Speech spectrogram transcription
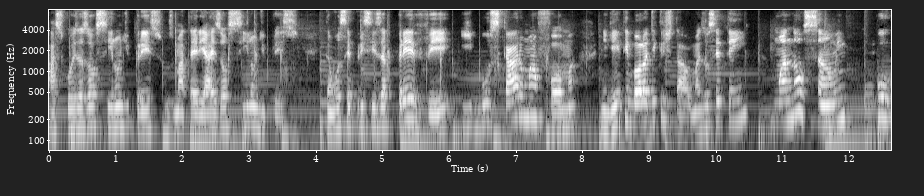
As coisas oscilam de preço, os materiais oscilam de preço. Então você precisa prever e buscar uma forma. Ninguém tem bola de cristal, mas você tem uma noção em por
